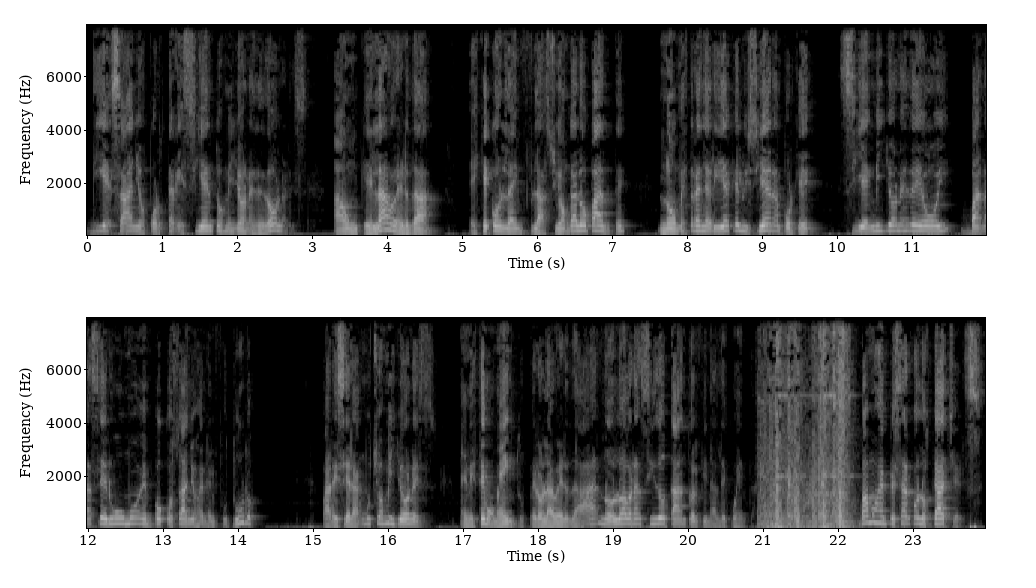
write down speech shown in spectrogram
10 años por 300 millones de dólares. Aunque la verdad es que con la inflación galopante no me extrañaría que lo hicieran porque 100 millones de hoy van a ser humo en pocos años en el futuro. Parecerán muchos millones en este momento, pero la verdad no lo habrán sido tanto al final de cuentas. Vamos a empezar con los catchers.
